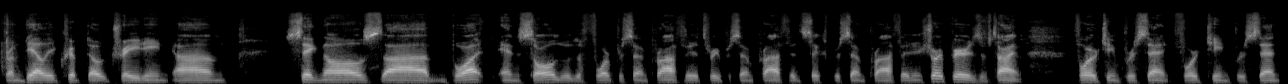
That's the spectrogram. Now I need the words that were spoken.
from daily crypto trading, um, signals uh, bought and sold with a 4% profit, 3% profit, 6% profit in short periods of time 14%, 14%,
